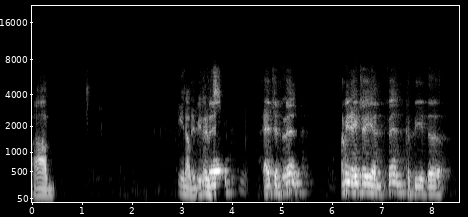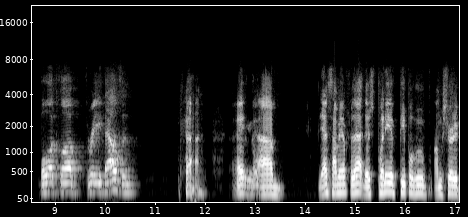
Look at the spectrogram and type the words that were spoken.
Um, you know, maybe Finn, Edge and Finn. I mean, AJ and Finn could be the Bullet Club 3000. hey, um, yes, I'm in for that. There's plenty of people who I'm sure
